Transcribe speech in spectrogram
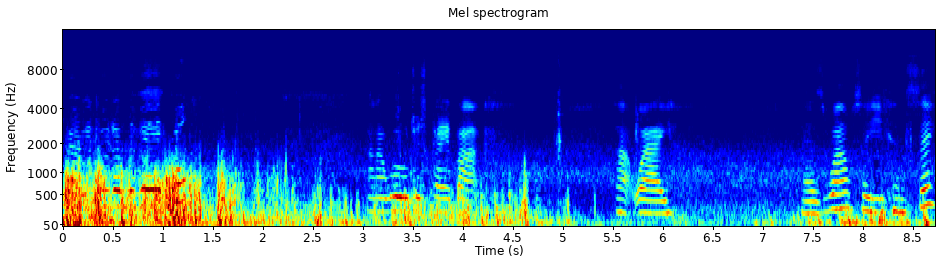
very good on the vehicle. And I will just go back that way as well so you can see.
